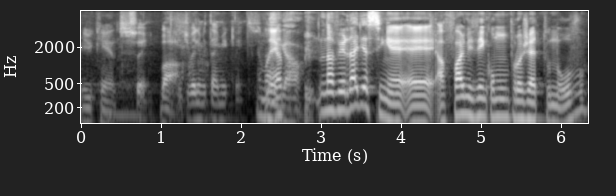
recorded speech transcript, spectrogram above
1.500. Isso aí. Bom. A gente vai limitar em 1.500. Mas, Legal. Na verdade, assim, é, é- a Farm vem como um projeto novo.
